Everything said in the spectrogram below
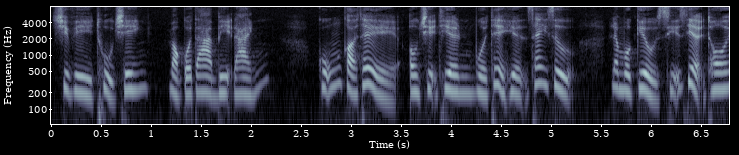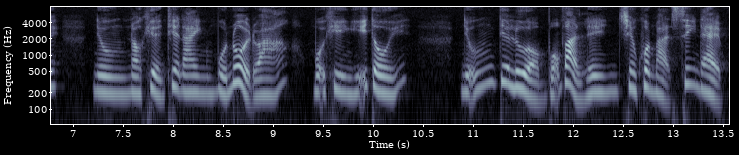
Chỉ vì Thủ Trinh mà cô ta bị đánh. Cũng có thể ông chị Thiên muốn thể hiện danh dự Là một kiểu sĩ diện thôi, Nhưng nó khiến Thiên Anh muốn nổi đoá Mỗi khi nghĩ tới. Những tia lửa bỗng vản lên trên khuôn mặt xinh đẹp.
